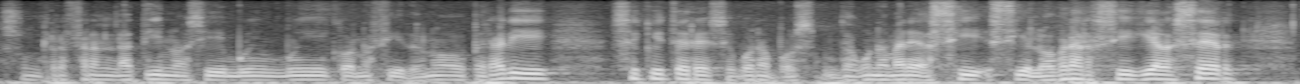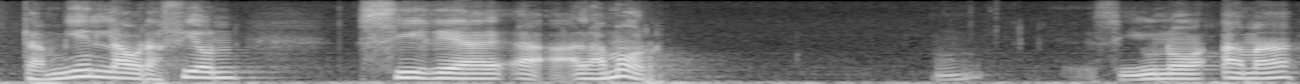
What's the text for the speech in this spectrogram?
Es un refrán latino así muy, muy conocido, ¿no? Operari sequitur esse. Bueno, pues de alguna manera, si, si el obrar sigue al ser, también la oración sigue al amor. Si uno ama,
